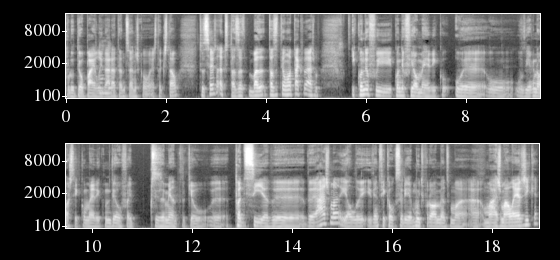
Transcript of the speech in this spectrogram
por o teu pai lidar há tantos anos com esta questão. Tu disseste, ah, tu estás a, estás a ter um ataque de asma. E quando eu fui, quando eu fui ao médico, o, eh, o, o diagnóstico que o médico me deu foi precisamente que eu eh, padecia de, de asma. Ele identificou que seria muito provavelmente uma, uma asma alérgica.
